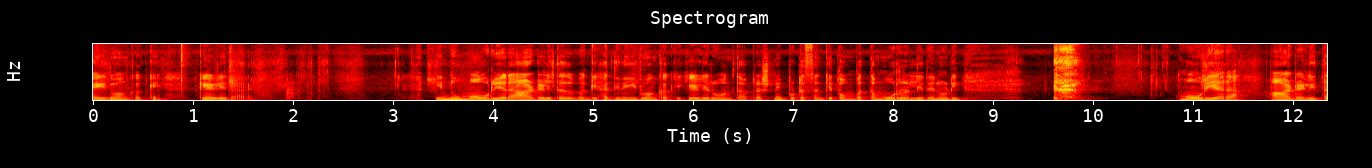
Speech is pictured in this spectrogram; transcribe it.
ಐದು ಅಂಕಕ್ಕೆ ಕೇಳಿದ್ದಾರೆ. ಇನ್ನು ಮೌರ್ಯರ ಆಡಳಿತದ ಬಗ್ಗೆ ಹದಿನೈದು ಅಂಕಕ್ಕೆ ಕೇಳಿರುವಂಥ ಪ್ರಶ್ನೆ ಪುಟ ಸಂಖ್ಯೆ ತೊಂಬತ್ತ ಮೂರರಲ್ಲಿದೆ ನೋಡಿ. ಮೌರ್ಯರ ಆಡಳಿತ.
